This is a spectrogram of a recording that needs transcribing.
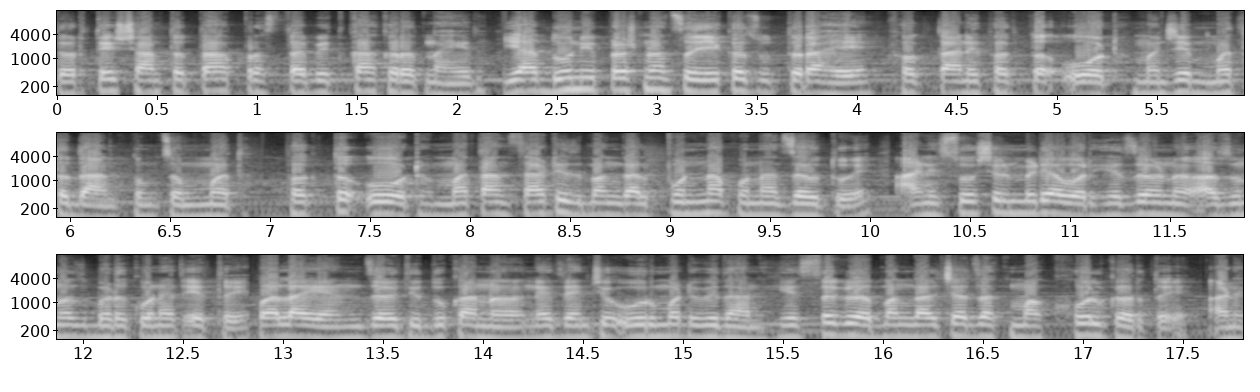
तर ते शांतता प्रस्थापित का करत नाहीत? या दोन्ही प्रश्नाचं एकच उत्तर आहे फक्त आणि फक्त ओठ म्हणजे मतदान तुमचं मत. फक्त ओठ मतांसाठीच बंगाल पुन्हा पुन्हा जळतोय आणि सोशल मीडियावर हे जळणं अजूनच भडकवण्यात येतंय. पलायन जळती दुकानं नेत्यांचे उर्मट विधान हे सगळं बंगालच्या जखमा खोल करतंय. आणि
